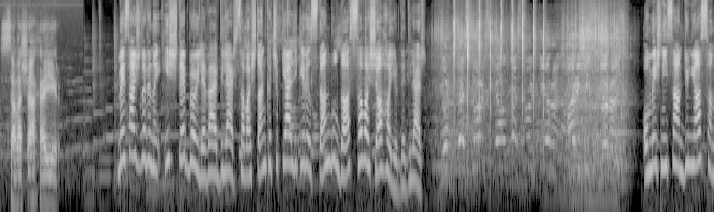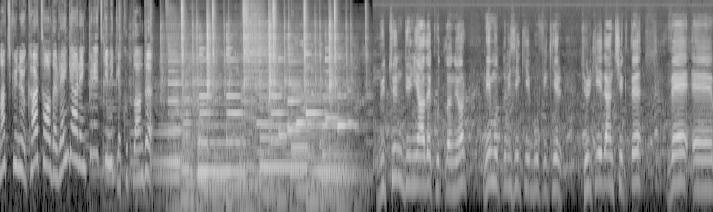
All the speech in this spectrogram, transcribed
savaşa hayır. Mesajlarını işte böyle verdiler. Savaştan kaçıp geldikleri İstanbul'da savaşa hayır dediler. Yurtta sulh, yolda sulh diyoruz. Barış istiyoruz. 15 Nisan Dünya Sanat Günü Kartal'da rengarenk bir etkinlikle kutlandı. Bütün dünyada kutlanıyor. Ne mutlu bize ki bu fikir Türkiye'den çıktı ve e,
